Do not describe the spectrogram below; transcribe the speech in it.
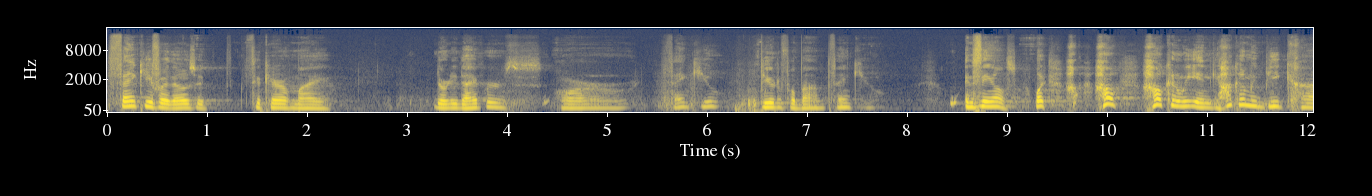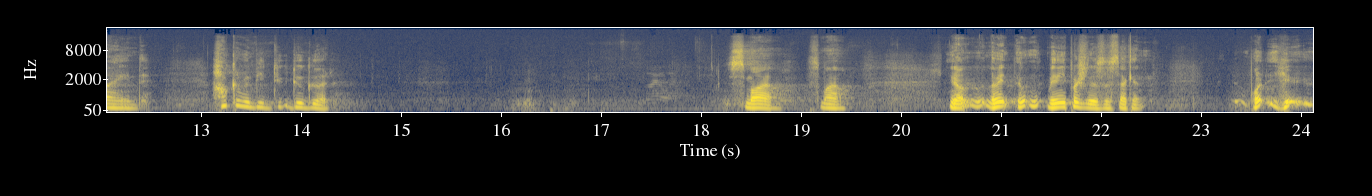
Thank you for those who took care of my dirty diapers. Or thank you. Beautiful, Bob. Thank you. Anything else? What, how, how, how, can, we, how can we be kind? How can we be, do, do good? Smile. Smile. You know, let me, let me push this a second. What, here,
